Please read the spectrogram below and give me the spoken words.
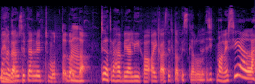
Mä Niin, käyn sitä nyt, mutta tuota, työt vähän vielä liikaa aikaa siltä opiskelulle. Sitten mä olin siellä.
